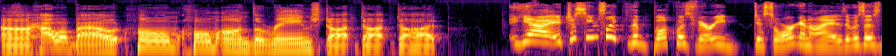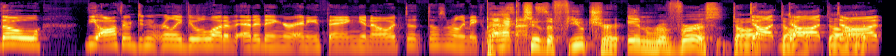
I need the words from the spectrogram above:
Uh, how about home, home on the range. Dot dot dot. Yeah, it just seems like the book was very disorganized. It was as though the author didn't really do a lot of editing or anything. You know, it d- doesn't really make a lot of sense. Back sense. to the future in reverse. Dot dot dot dot dot.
